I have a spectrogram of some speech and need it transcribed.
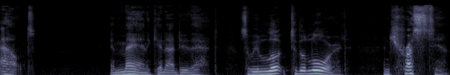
out. And man cannot do that. So we look to the Lord and trust him.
